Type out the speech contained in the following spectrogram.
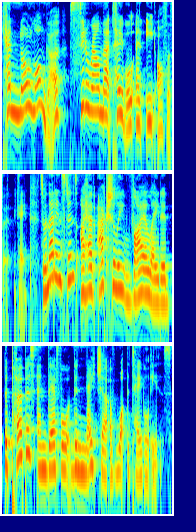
can no longer sit around that table and eat off of it. Okay. So in that instance, I have actually violated the purpose and therefore the nature of what the table is.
